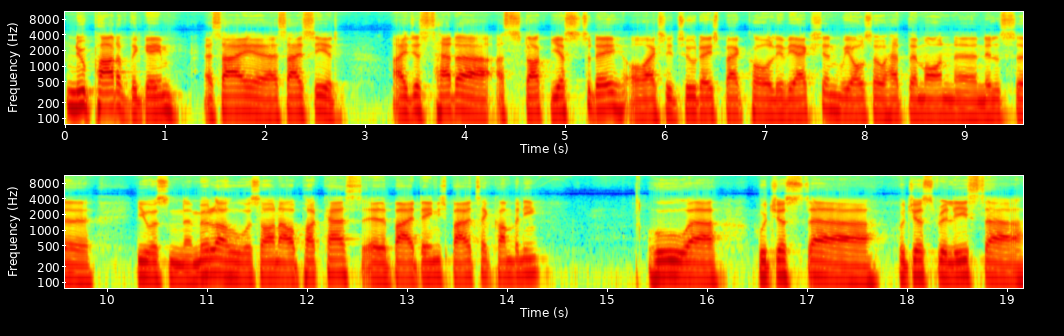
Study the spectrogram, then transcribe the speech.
new part of the game as I, uh, as I see it. I just had a, a, stock yesterday, or actually two days back, called Evaxion. We also had them on uh, Nils uh, Iversen Møller, who was on our podcast uh, by a Danish biotech company, who uh, who just uh, who just released uh,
